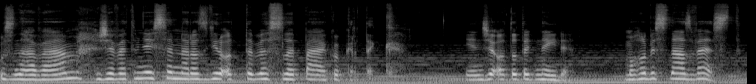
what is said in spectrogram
Uznávám, že ve tmě jsem na rozdíl od tebe slepá jako krtek. Jenže o to teď nejde. Mohl bys nás vést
